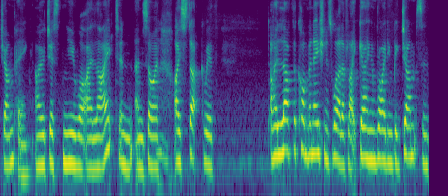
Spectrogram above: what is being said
jumping. I just knew what I liked, and and so I I stuck with." I love the combination as well of like going and riding big jumps and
